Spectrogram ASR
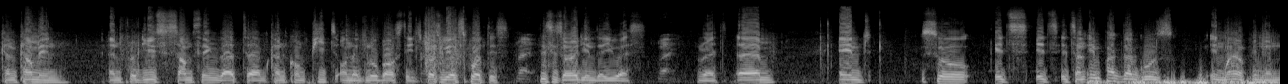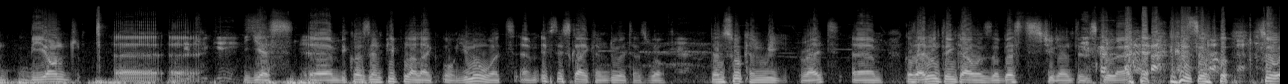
can come in and produce something that um, can compete on a global stage because we export this. Right. This is already in the U.S. Right. Right. Um, and so it's it's it's an impact that goes, in my opinion, beyond. Uh, uh, yes, um, because then people are like, oh, you know what? Um, if this guy can do it as well, then so can we, right? Because I don't think I was the best student in school. so, so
